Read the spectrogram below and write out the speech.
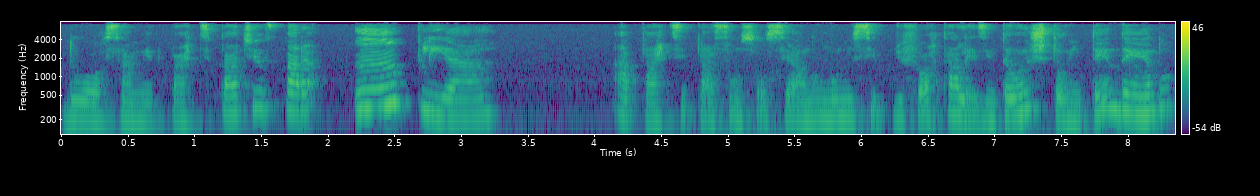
do orçamento participativo para ampliar a participação social no município de Fortaleza. Então, eu estou entendendo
